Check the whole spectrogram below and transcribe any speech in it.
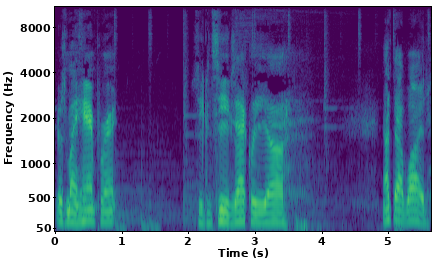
There's my handprint, so you can see exactly, uh, not that wide.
